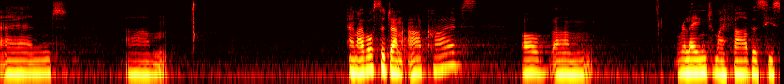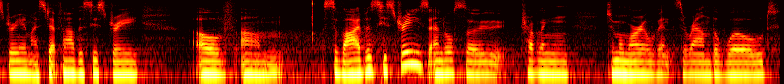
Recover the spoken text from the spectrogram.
And um, and I've also done archives of um, relating to my father's history and my stepfather's history, of um, survivors' histories, and also travelling to memorial events around the world,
